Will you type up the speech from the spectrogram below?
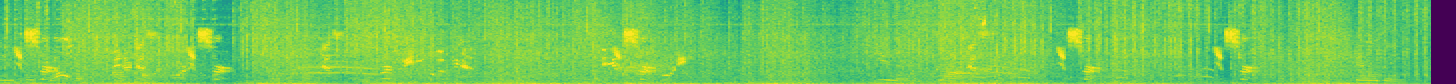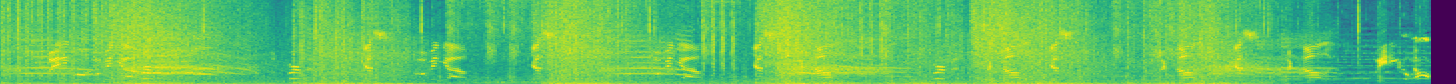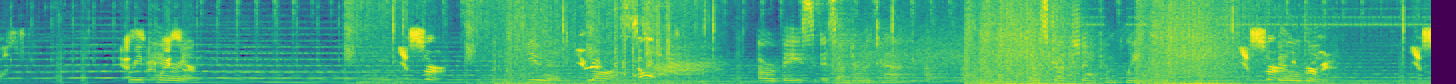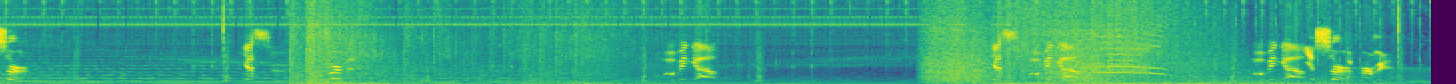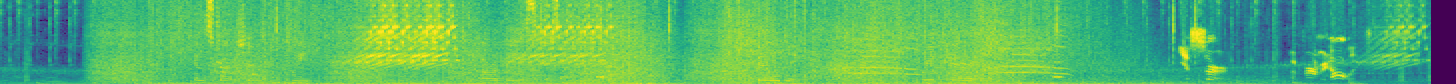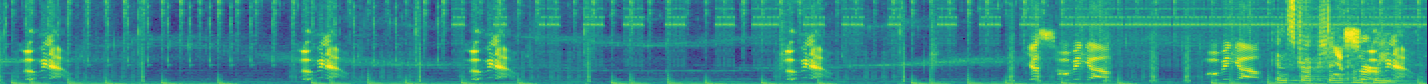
New Yes, sir. construction. Vehicle reporting. Yes, sir. Base is under attack. Construction complete. Yes, sir. Building. Yes, sir. Yes, sir. Affirmative. Moving out. Yes, moving out. Moving out. Yes, sir. Affirmative. Construction complete. Our base is under attack. Building. Repairing. Yes, sir. Affirmative. Acknowledged. Moving out. Moving out. Moving out. Moving out. Yes, moving out. Moving out. Construction Yes, sir. complete. Moving out.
